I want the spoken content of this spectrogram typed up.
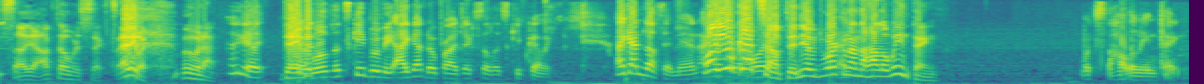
so yeah, October sixth. Anyway, moving on. Okay, David? Uh, well, let's keep moving. I got no project, so let's keep going. I got nothing, man. I Well, you got All I- something. You're working on the Halloween thing. What's the Halloween thing?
